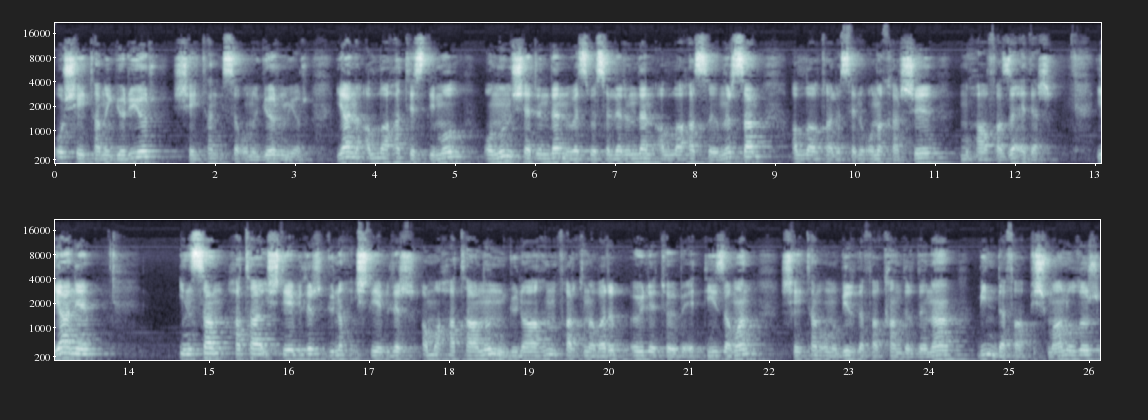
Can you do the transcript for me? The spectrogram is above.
o şeytanı görüyor, şeytan ise onu görmüyor. Yani Allah'a teslim ol, onun şerrinden, vesveselerinden Allah'a sığınırsan Allahu Teala seni ona karşı muhafaza eder. Yani İnsan hata işleyebilir, günah işleyebilir ama hatanın, günahın farkına varıp öyle tövbe ettiği zaman şeytan onu bir defa kandırdığına bin defa pişman olur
